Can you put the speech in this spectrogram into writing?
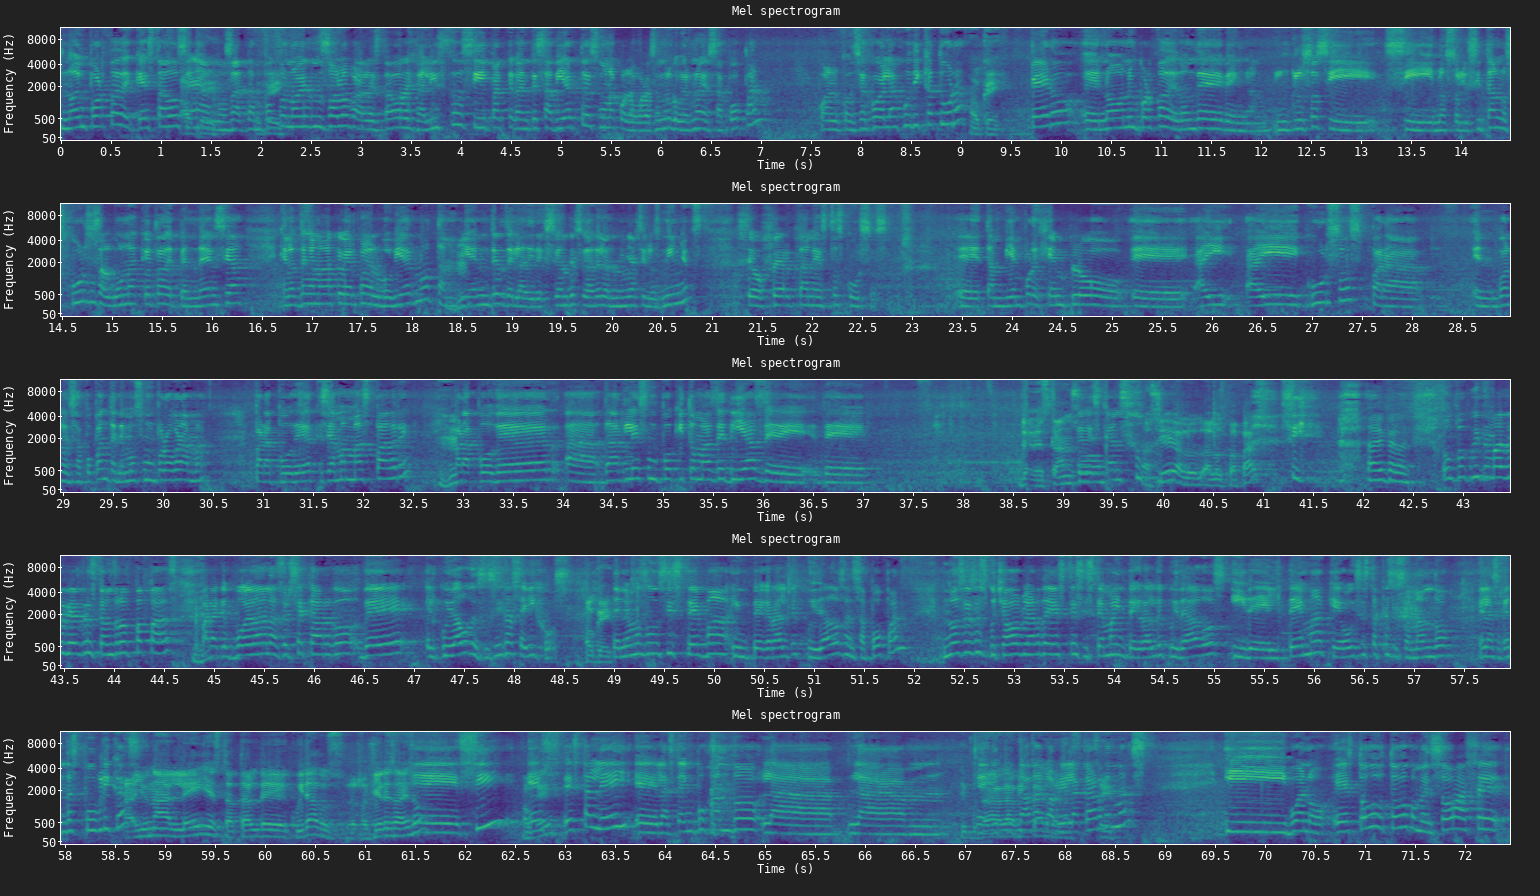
No importa de qué estado sean, o sea, tampoco no es solo para el estado de Jalisco, sí prácticamente es abierto, es una colaboración del gobierno de Zapopan con el Consejo de la Judicatura. Pero eh, no, no importa de dónde vengan. Incluso si, si nos solicitan los cursos, alguna que otra dependencia que no tenga nada que ver con el gobierno, también desde la Dirección de Ciudad de las Niñas y los Niños se ofertan estos cursos. Eh, también, por ejemplo, eh, hay, hay cursos para, en, bueno, en Zapopan tenemos un programa para poder, que se llama Más Padre, para poder ah, darles un poquito más de días de de descanso. De descanso. Así, a los, a los papás. Sí. Ay, perdón. Un poquito más de descanso a los papás para que puedan hacerse cargo de el cuidado de sus hijas e hijos. Okay. Tenemos un sistema integral de cuidados en Zapopan. No sé si has escuchado hablar de este sistema integral de cuidados y del tema que hoy se está posicionando en las agendas públicas. Hay una ley estatal de cuidados. ¿Te refieres a eso? Eh, sí. Es, esta ley eh, la está empujando la, la mm, diputada, eh, Gabriela Cárdenas. Y bueno, es, todo, todo comenzó hace.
